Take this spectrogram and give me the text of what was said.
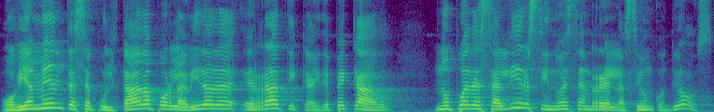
obviamente sepultada por la vida errática y de pecado, no puede salir si no es en relación con Dios.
